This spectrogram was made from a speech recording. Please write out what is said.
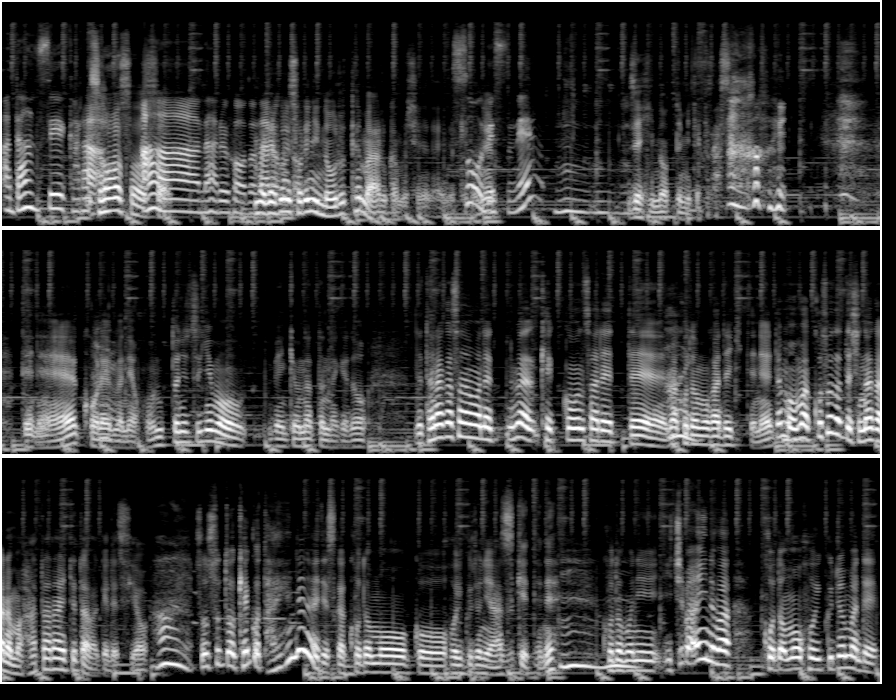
あ男性からそうそうそう。ああなるほどまあ、逆にそれに乗る手もあるかもしれないですけそうでどね。すねうんうんうんぜひ乗ってみてください。はいでねこれもね、本当に次も勉強になったんだけどで田中さんはね、まあ、結婚されて、まあ、はい子供ができてね、でもまあ子育てしながらも働いてたわけですよ。はいそうすると結構大変じゃないですか子供をこう保育所に預けてね。うん子供に一番いいのは子供を保育所まで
